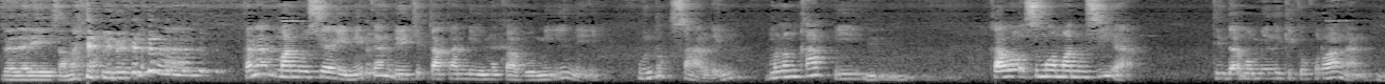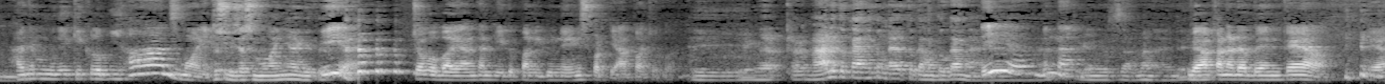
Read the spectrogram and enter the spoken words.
sudah dari. Benar. Karena manusia ini kan diciptakan di muka bumi ini untuk saling melengkapi. Hmm. Kalau semua manusia tidak memiliki kekurangan, hanya memiliki kelebihan semuanya. Terus bisa semuanya gitu. Iya. Coba bayangkan kehidupan di dunia ini seperti apa coba. Iya, nggak ada tukang itu nggak ada tukang-tukang. Iya, benar. Nggak akan ada bengkel ya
